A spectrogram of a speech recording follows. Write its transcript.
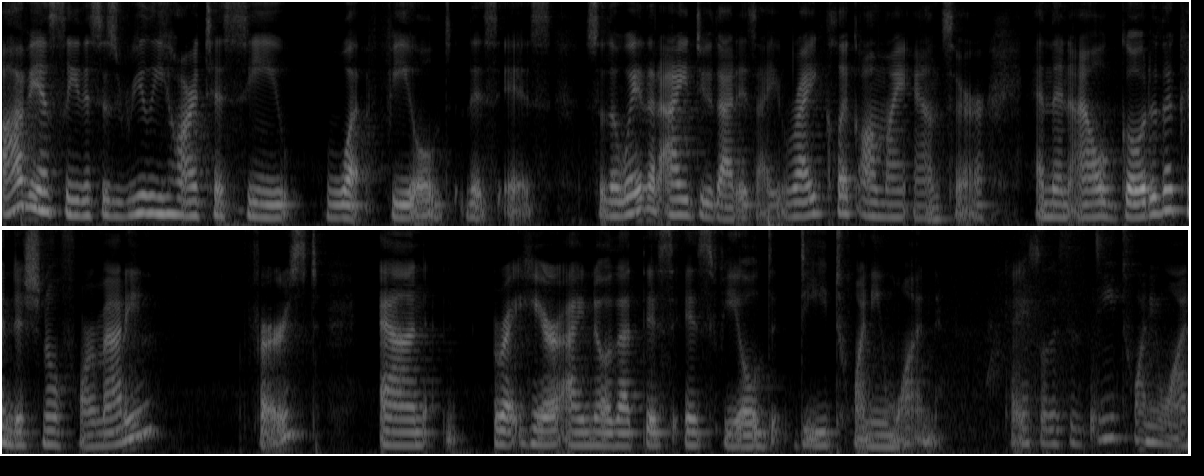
obviously this is really hard to see what field this is. So the way that I do that is I right click on my answer and then I'll go to the conditional formatting first and right here I know that this is field D21. Okay, so this is D21.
